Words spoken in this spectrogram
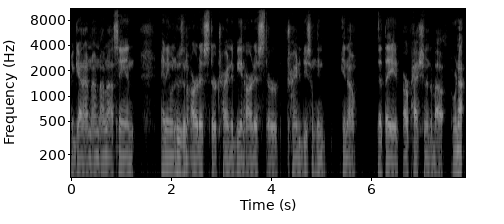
again, I'm, I'm I'm not saying anyone who's an artist or trying to be an artist or trying to do something, you know, that they are passionate about. We're not,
